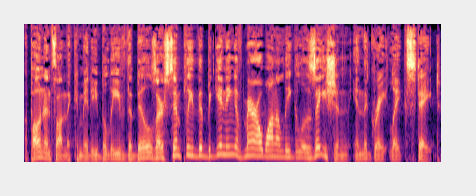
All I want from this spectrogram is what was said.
Opponents on the committee believe the bills are simply the beginning of marijuana legalization in the Great Lakes state.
